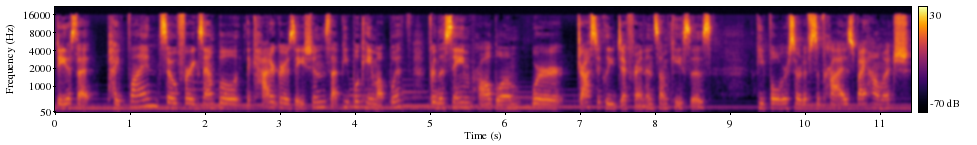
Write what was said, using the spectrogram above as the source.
dataset pipeline. So, for example, the categorizations that people came up with for the same problem were drastically different in some cases. People were sort of surprised by how much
